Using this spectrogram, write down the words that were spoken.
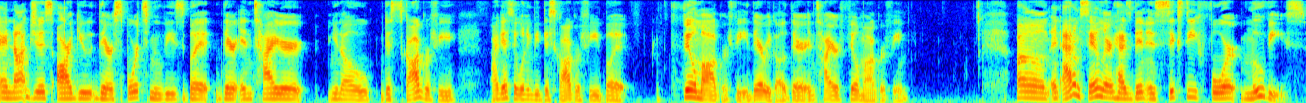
and not just argue their sports movies, but their entire, you know, discography. I guess it wouldn't be discography, but filmography. There we go. Their entire filmography. Um, and Adam Sandler has been in 64 movies.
